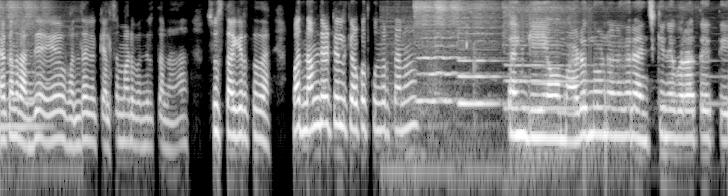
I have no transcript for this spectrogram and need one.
ಯಾಕಂದ್ರ ಅದೇ ಹೊಲ್ದಾಗ ಕೆಲ್ಸ ಮಾಡಿ ಬಂದಿರ್ತಾನ. ಸುಸ್ತಾಗಿರ್ತದ. ಮತ್ ನಮ್ ಡೇಟಲ್ಲಿ ಕೇಳ್ಕೊತ್ ಕುಂದಿರ್ತಾನ? ತಂಗಿ ಅವ ಮಾಡೋದ್ ನೋಡ್ ನನಗರ ಅಂಜಿಕೆನೆ ಬರತೈತಿ.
